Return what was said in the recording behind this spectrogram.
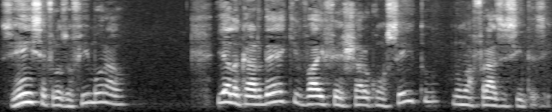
ciência, filosofia e moral. E Allan Kardec vai fechar o conceito numa frase síntese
